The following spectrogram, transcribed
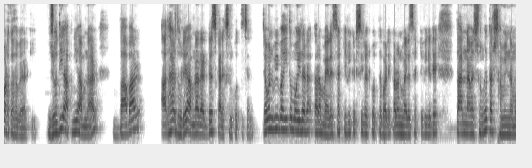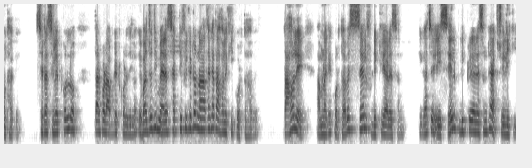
করাতে হবে আর কি। যদি আপনি আপনার বাবার আধার ধরে আপনার অ্যাড্রেস কারেকশন করতে চান, যেমন বিবাহিত মহিলারা, তারা ম্যারেজ সার্টিফিকেট সিলেক্ট করতে পারে, কারণ ম্যারেজ সার্টিফিকেটে তার নামের সঙ্গে তার স্বামীর নামও থাকে। সেটা সিলেক্ট করল, তারপর আপডেট করে দিল। এবার যদি ম্যারেজ সার্টিফিকেটও না থাকে, তাহলে কি করতে হবে? তাহলে আপনাকে করতে হবে সেলফ ডিক্লিয়ারেশন ঠিক আছে? এই সেলফ ডিক্লিয়ারেশনটা অ্যাকচুয়ালি কি?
